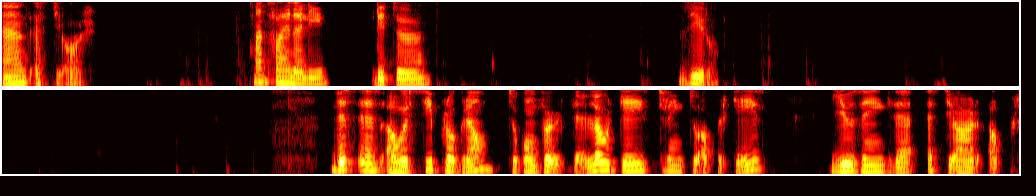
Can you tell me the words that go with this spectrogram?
and str and finally return 0 This is our C program to convert the lowercase string to uppercase using the str upper.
